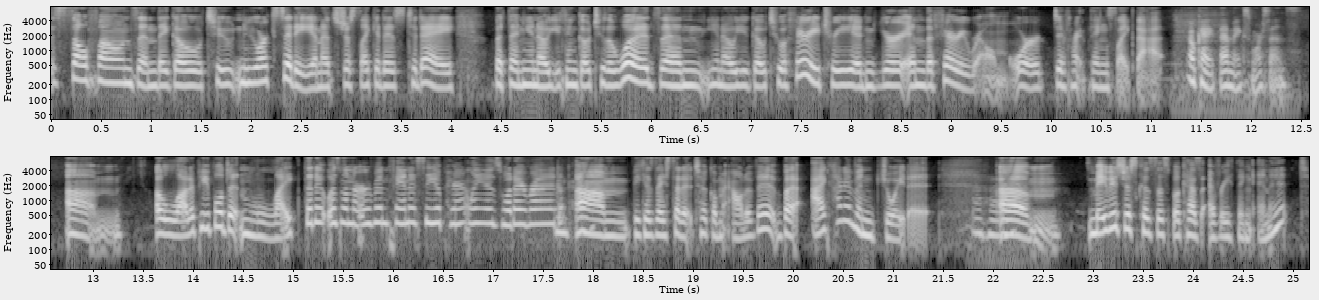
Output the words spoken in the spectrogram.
cell phones and they go to New York City and it's just like it is today. But then you know you can go to the woods and you know you go to a fairy tree and you're in the fairy realm or different things like that. Okay, that makes more sense. Um, a lot of people didn't like that it was an urban fantasy apparently is what i read um because they said it took them out of it but i kind of enjoyed it. Um maybe it's just because this book has everything in it.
